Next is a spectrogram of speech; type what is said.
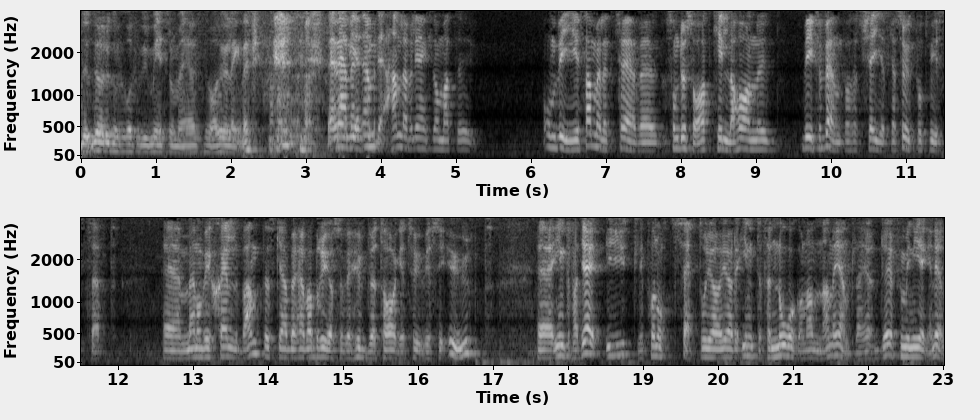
då, då har du gått förbi Metro med. Jag vet inte vad du är längre. nej, Nej, men, nej, men det handlar väl egentligen om att eh, om vi i samhället kräver, som du sa, att killar har en... Vi förväntar oss att tjejer ska se ut på ett visst sätt. Eh, men om vi själva inte ska behöva bry oss överhuvudtaget hur vi ser ut. Eh, inte för att jag är ytlig på något sätt och jag gör det inte för någon annan egentligen. Jag- Det är för min egen del.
